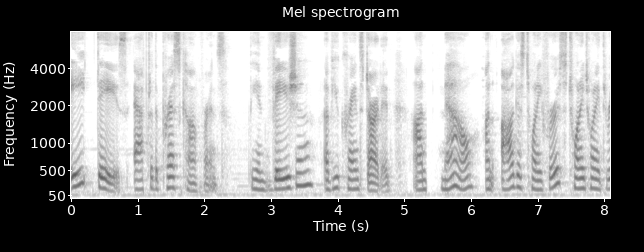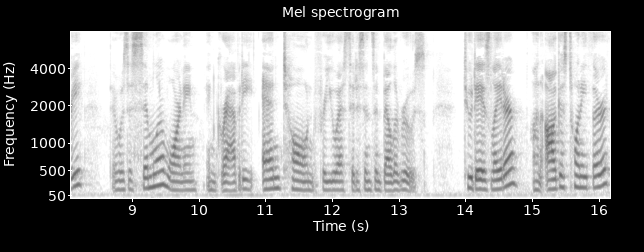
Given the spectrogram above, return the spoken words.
eight days after the press conference, the invasion of Ukraine started. On now, on August 21st, 2023, there was a similar warning in gravity and tone for U.S. citizens in Belarus. Two days later, on August 23rd,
